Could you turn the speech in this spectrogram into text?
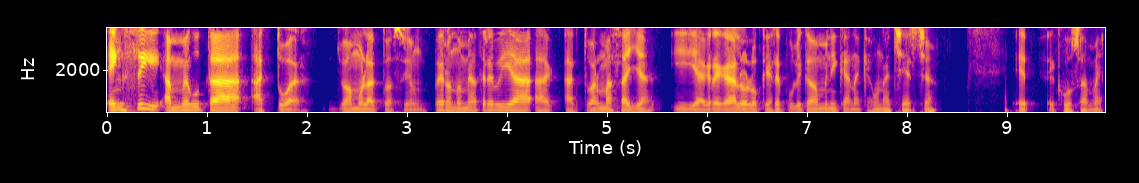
En sí, a mí me gusta actuar. Yo amo la actuación, pero no me atreví a, a actuar más allá y agregarlo lo que es República Dominicana, que es una chercha. Eh, escúchame,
